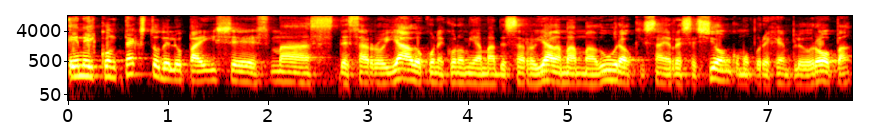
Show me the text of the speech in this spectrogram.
En el contexto de los países más desarrollados, con economía más desarrollada, más madura o quizá en recesión, como por ejemplo Europa,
